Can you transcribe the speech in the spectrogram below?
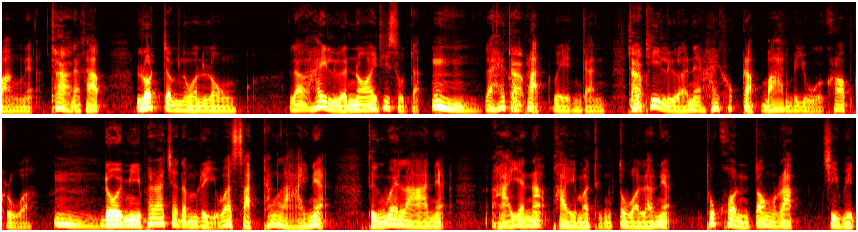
วังเนี่ยนะครับ ลดจำนวนลง แล้วให้เหลือน้อยที่สุดอะ่ะและให้เขาผลัดเวรกัน แล้วที่เหลือเนี่ยให้เขากลับบ้านไปอยู่กับครอบครัวโดยมีพระราชดำริว่าสัตว์ทั้งหลายเนี่ย ถึงเวลาเนี่ยหายนะภัยมาถึงตัวแล้วเนี่ย ทุกคนต้องรักชีวิต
